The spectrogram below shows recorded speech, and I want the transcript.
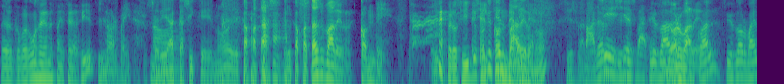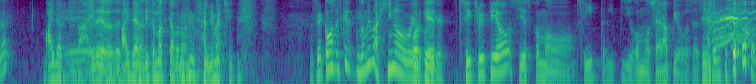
Pero ¿cómo sería en español? ¿Sería así? Lord Vader. Sería No. cacique, ¿no? El capataz. el capataz Vader. Conde. El- pero sí, yo Es creo el que sí es Vader, Vader. ¿no? Sí es Vader. Vader. Sí, sí es Vader. Sí es Vader. Lord ¿tal Vader. ¿Cuál? ¿Sí es Lord Vader? Vader. Vader, o sea, Vader. saliste más cabrón. Salí machín. Es que no me imagino, güey. Porque C-3PO sí es como... Sí, tripio. Como Serapio, o sea, sí es un pedo,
